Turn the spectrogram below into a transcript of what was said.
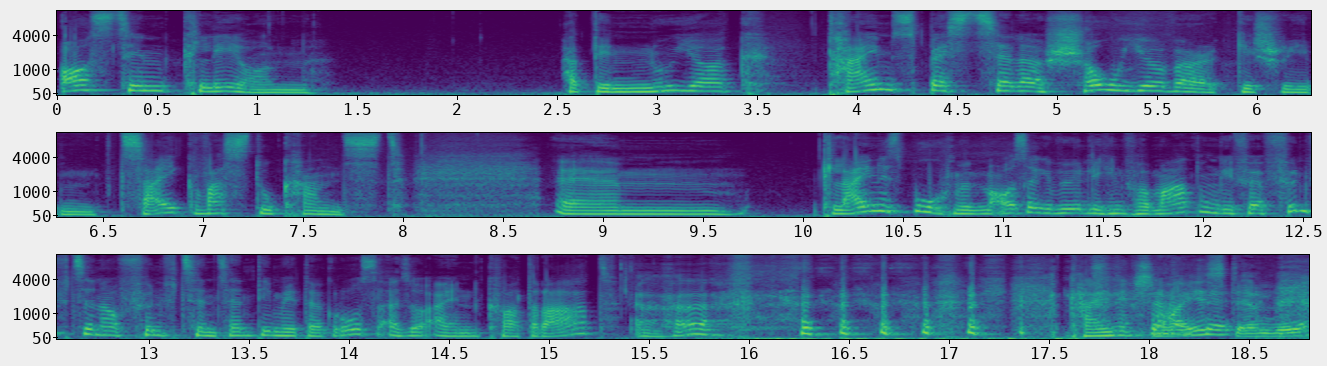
Austin Kleon hat den New York Times Bestseller Show Your Work geschrieben. Zeig, was du kannst. Ähm, kleines Buch mit einem außergewöhnlichen Format, ungefähr 15 auf 15 Zentimeter groß, also ein Quadrat. Aha, Keine Scheibe. weiß der mehr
